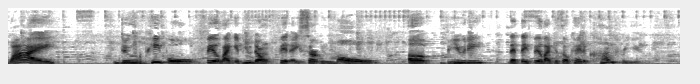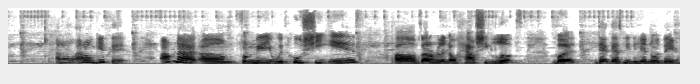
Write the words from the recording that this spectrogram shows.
why do people feel like if you don't fit a certain mold of beauty, that they feel like it's okay to come for you? I don't I don't get that. I'm not um, familiar with who she is, um, so I don't really know how she looks. But that that's neither here nor there.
